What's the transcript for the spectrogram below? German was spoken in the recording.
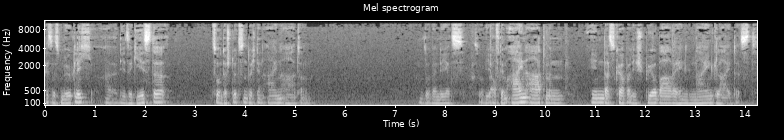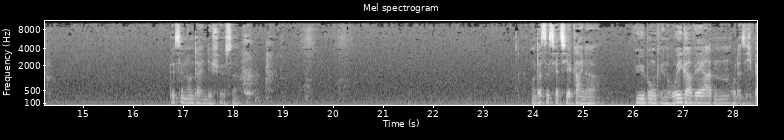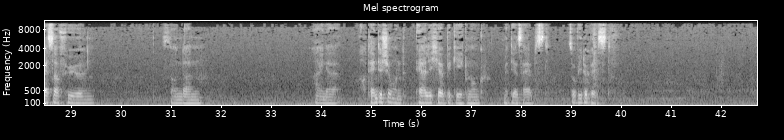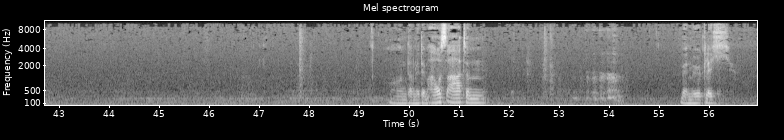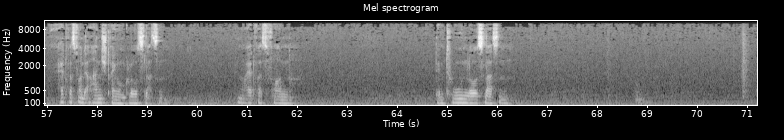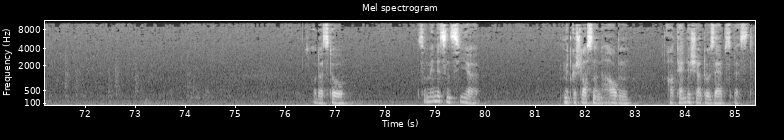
es ist möglich, äh, diese Geste zu unterstützen durch den Einatmen. Also wenn du jetzt so wie auf dem Einatmen in das körperlich Spürbare hineingleitest, bis hinunter in die Füße. Und das ist jetzt hier keine Übung in ruhiger werden oder sich besser fühlen, sondern eine authentische und ehrliche Begegnung mit dir selbst, so wie du bist. Und dann mit dem Ausatmen wenn möglich, etwas von der Anstrengung loslassen. Nur etwas von dem Tun loslassen. So dass du zumindest hier mit geschlossenen Augen authentischer du selbst bist.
